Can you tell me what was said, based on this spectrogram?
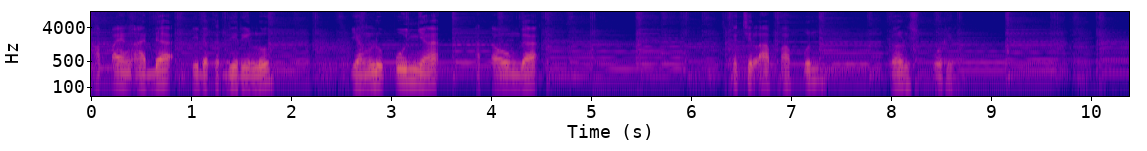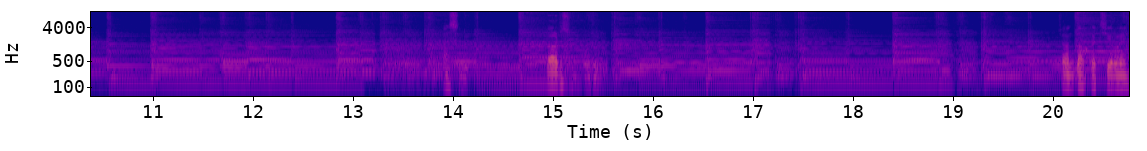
Apa yang ada di dekat diri lu yang lu punya atau enggak kecil apa pun lu harus syukurin asli lu harus syukurin contoh kecilnya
